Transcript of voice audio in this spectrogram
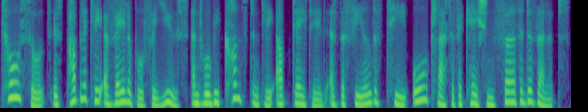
TALLSorts is publicly available for use and will be constantly updated as the field of T all classification further develops.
